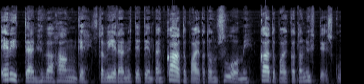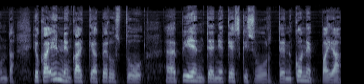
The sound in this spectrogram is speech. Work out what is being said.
erittäin hyvä hanke, jota viedään nyt eteenpäin, Kaatopaikaton Suomi, Kaatopaikaton yhteiskunta, joka ennen kaikkea perustuu pienten ja keskisuurten konepaja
